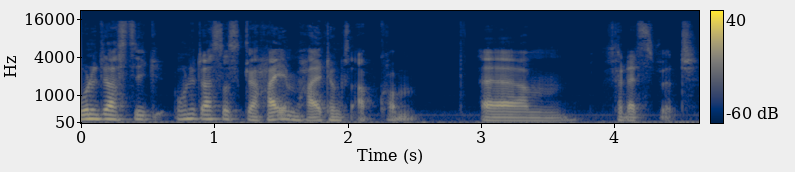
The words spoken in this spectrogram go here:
ohne dass, die, ohne dass das Geheimhaltungsabkommen ähm, verletzt wird.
